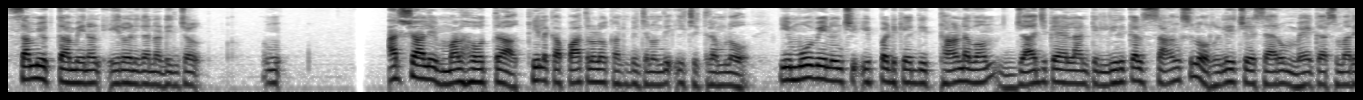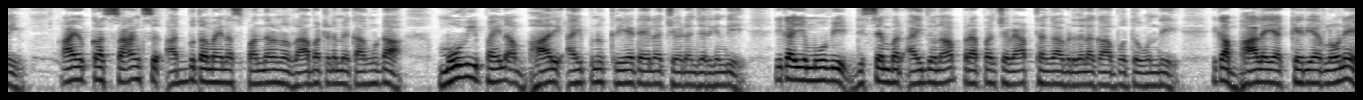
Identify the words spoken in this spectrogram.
సంయుక్త మీనన్ హీరోయిన్గా నటించ హర్షాలి మల్హోత్రా కీలక పాత్రలో కనిపించనుంది ఈ చిత్రంలో. ఈ మూవీ నుంచి ఇప్పటికే ది తాండవం జాజికాయ లాంటి లిరికల్ సాంగ్స్ను రిలీజ్ చేశారు మేకర్స్ మరి. ఆ యొక్క సాంగ్స్ అద్భుతమైన స్పందనను రాబట్టడమే కాకుండా మూవీ పైన భారీ ఐప్ను క్రియేట్ అయ్యేలా చేయడం జరిగింది. ఇక ఈ మూవీ డిసెంబర్ ఐదున ప్రపంచవ్యాప్తంగా విడుదల కాబోతూ ఉంది. ఇక బాలయ్య కెరియర్లోనే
